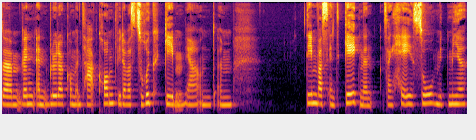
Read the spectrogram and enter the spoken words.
ähm, wenn ein blöder Kommentar kommt, wieder was zurückgeben, ja, und ähm, dem was entgegnen, sagen, hey, so mit mir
